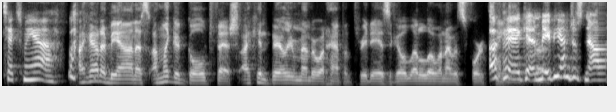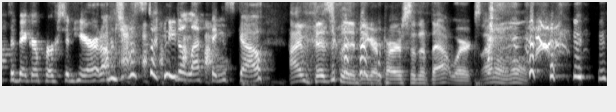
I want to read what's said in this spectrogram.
ticked me off. I gotta be honest, I'm like a goldfish. I can barely remember what happened three days ago, let alone when I was 14. Okay, again, but maybe I'm just not the bigger person here and I'm just, I need to let things go. I'm physically the bigger person if that works. I don't know.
